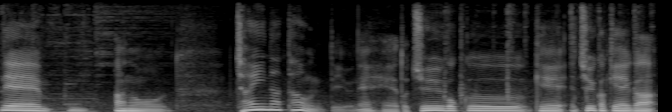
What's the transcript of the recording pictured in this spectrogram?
であのチャイナタウンっていうね、えー、と中国系中華系が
